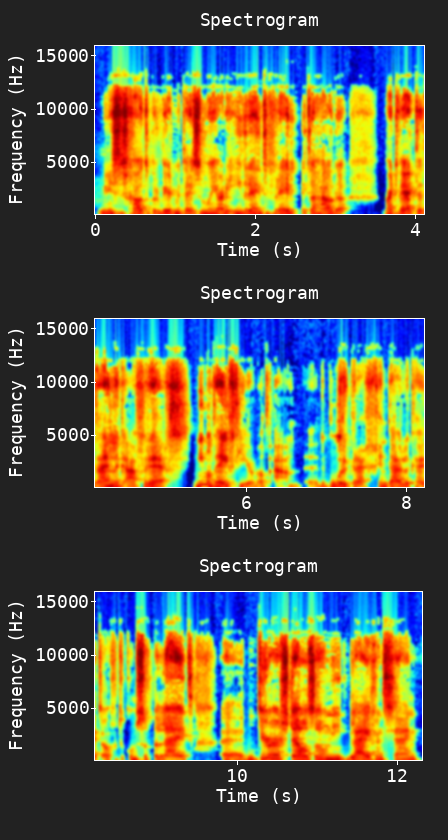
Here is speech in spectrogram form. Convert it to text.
minister Schouten probeert met deze miljarden iedereen tevreden te houden. Maar het werkt uiteindelijk averechts. Niemand heeft hier wat aan. Eh, de boeren krijgen geen duidelijkheid over toekomstig beleid. Eh, het natuurherstel zal niet blijvend zijn.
